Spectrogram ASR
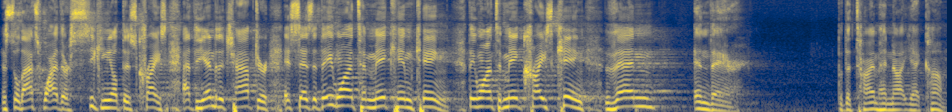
And so that's why they're seeking out this Christ. At the end of the chapter, it says that they wanted to make him king. They wanted to make Christ king then and there. But the time had not yet come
